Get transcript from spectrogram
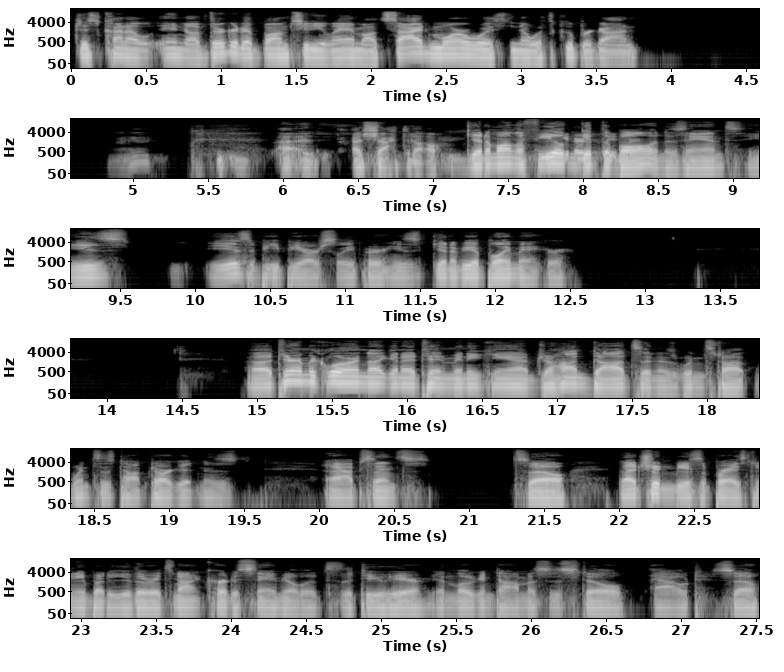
just kind of you know if they're going to bump CeeDee Lamb outside more with you know with Cooper gone, I, I shocked it all. Get him on the field PPR get the sleeper. ball in his hands. He's he is a PPR sleeper. He's going to be a playmaker. Uh, Terry McLaurin not going to attend minicamp. Jahan Dotson is Wentz top, top target in his absence. So that shouldn't be a surprise to anybody either. It's not Curtis Samuel that's the two here, and Logan Thomas is still out. So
